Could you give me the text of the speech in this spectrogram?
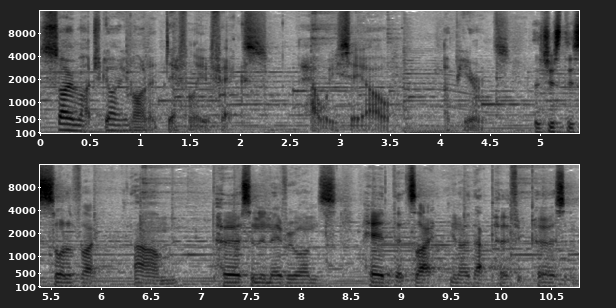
so much going on, it definitely affects how we see our appearance. There's just this sort of like um, person in everyone's head that's like, you know, that perfect person.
